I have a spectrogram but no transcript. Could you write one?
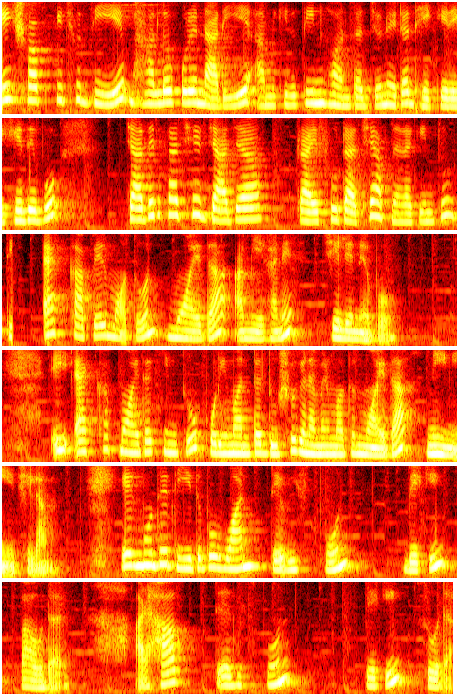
এই সব কিছু দিয়ে ভালো করে নাড়িয়ে আমি কিন্তু তিন ঘণ্টার জন্য এটা ঢেকে রেখে দেব। যাদের কাছে যা যা ড্রাই ফ্রুট আছে, আপনারা কিন্তু এক কাপের মতন ময়দা আমি এখানে চেলে নেব। এই এক কাপ ময়দা কিন্তু পরিমাণটা দুশো গ্রামের মতন ময়দা নিয়ে নিয়েছিলাম। এর মধ্যে দিয়ে দেবো ওয়ান টেবিল স্পুন বেকিং পাউডার আর হাফ টেবিল স্পুন বেকিং সোডা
